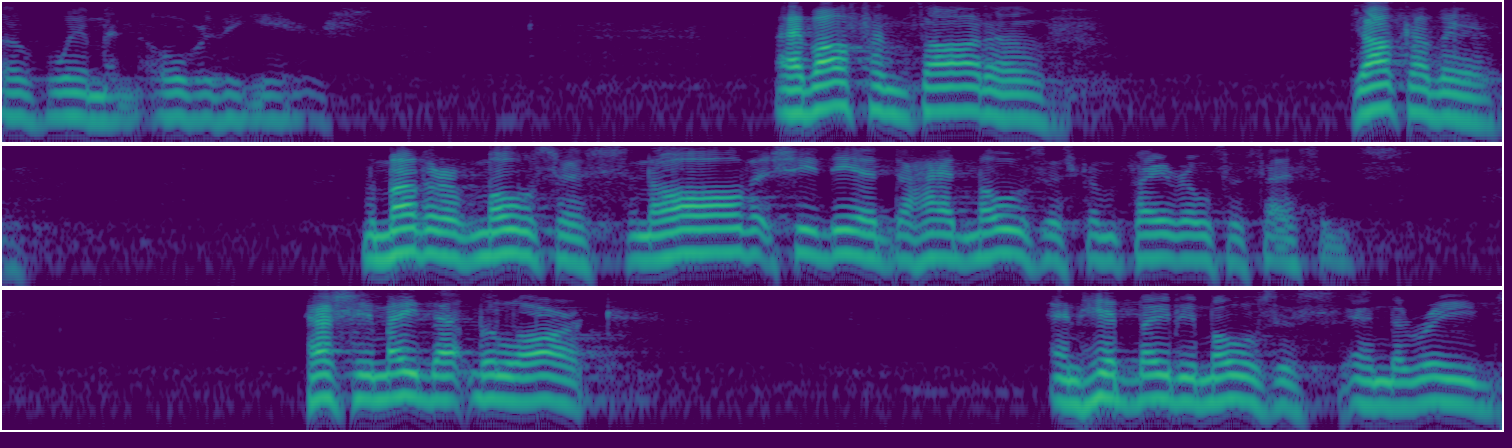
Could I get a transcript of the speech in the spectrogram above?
of women over the years. I've often thought of Jochebed, the mother of Moses, and all that she did to hide Moses from Pharaoh's assassins. How she made that little ark and hid baby Moses in the reeds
